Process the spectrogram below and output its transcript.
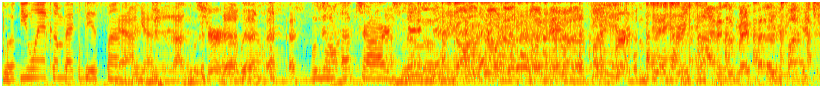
Well, if you win, come back and be a sponsor. Yeah, I got it. I'm sure. We're gonna, we're gonna upcharge. Look, look. I'm going to the Floyd Mayweather fight first. I'm sitting ringside at the Mayweather fight.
